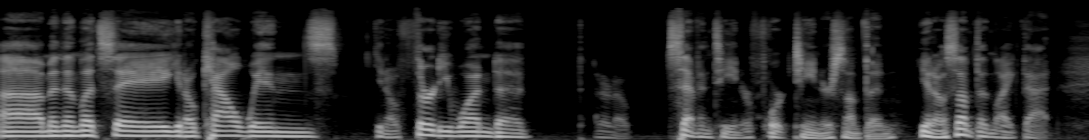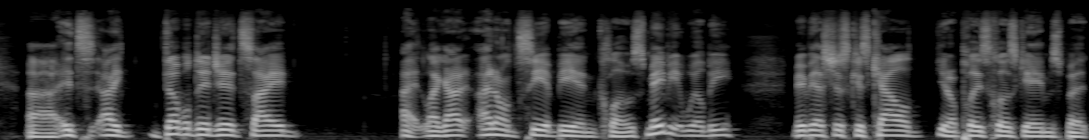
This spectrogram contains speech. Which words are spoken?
Um, and then let's say, you know, Cal wins, you know, 31 to, I don't know, 17 or 14 or something, you know, something like that. Uh, it's I double digits. I, I like, I, I don't see it being close. Maybe it will be. Maybe that's just because Cal, you know, plays close games, but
